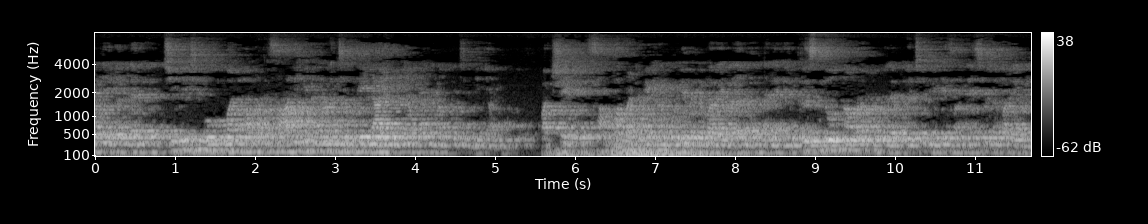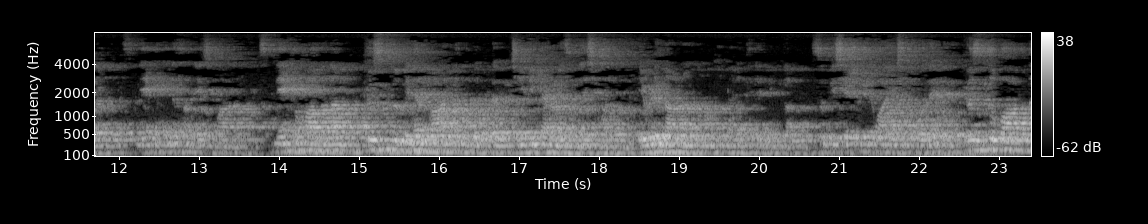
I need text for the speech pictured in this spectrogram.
വേഗത്തിൽ ജീവിച്ചു പോകുവാൻ അവർക്ക് സാധിക്കുമെന്നുള്ള ചിന്തയിലായിരിക്കാം എന്ന് നമുക്ക് ചിന്തിക്കാം. പക്ഷേ സഭ പഠിപ്പിക്കുന്ന മൂല്യം എന്ന് പറയുന്നത് അല്ലെങ്കിൽ ക്രിസ്തു നമ്മുടെ മുമ്പിൽ വിളിച്ചു സന്ദേശം എന്ന് പറയുന്നത് സ്നേഹത്തിന്റെ സന്ദേശമാണ്. സ്നേഹമാകുന്ന ക്രിസ്തുവിനെ ആനന്ദത്തോടെ ജീവിക്കാനുള്ള സന്ദേശമാണ്. എവിടെ നിന്നാണ് ലഭിക്കുക സുവിശേഷത്തിൽ വായിച്ചതുപോലെ ക്രിസ്തുവാകുന്ന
